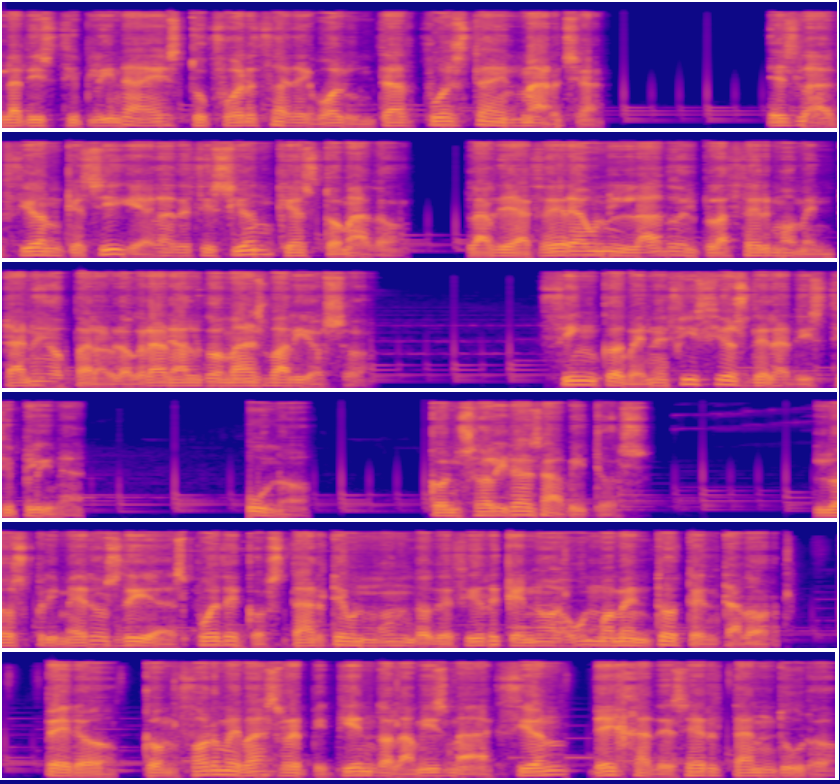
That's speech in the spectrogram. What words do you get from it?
La disciplina es tu fuerza de voluntad puesta en marcha. Es la acción que sigue a la decisión que has tomado. La de hacer a un lado el placer momentáneo para lograr algo más valioso. 5 beneficios de la disciplina. 1. Consolidas hábitos. Los primeros días puede costarte un mundo decir que no a un momento tentador. Pero, conforme vas repitiendo la misma acción, deja de ser tan duro.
